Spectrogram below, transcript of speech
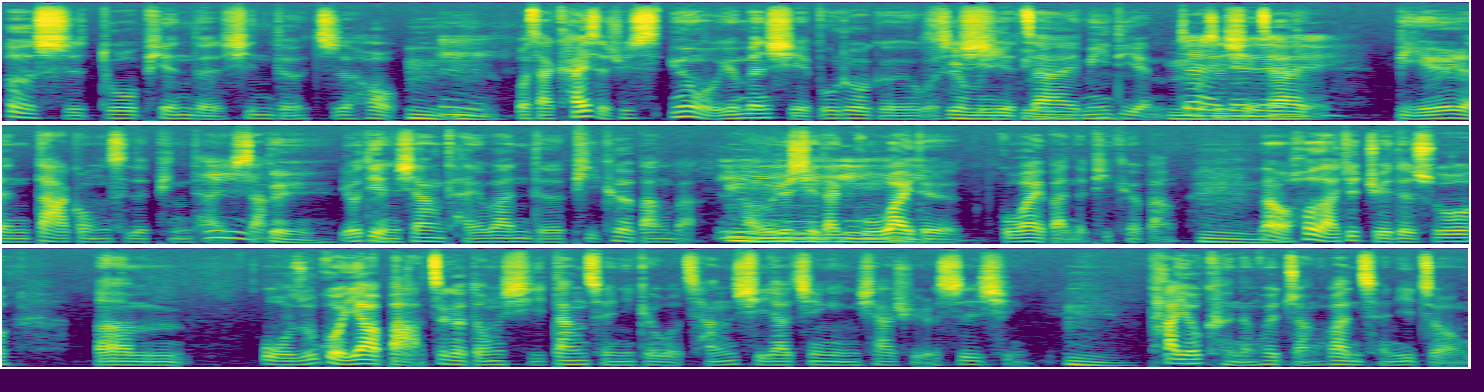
二十多篇的心得之后，嗯。嗯，我才开始去，因为我原本写部落格，我是写在 Medium，我是写在。别人大公司的平台上，对，有点像台湾的匹克邦吧。然后我就写在国外的国外版的匹克邦。嗯，那我后来就觉得说，嗯，我如果要把这个东西当成一个我长期要经营下去的事情，嗯，它有可能会转换成一种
